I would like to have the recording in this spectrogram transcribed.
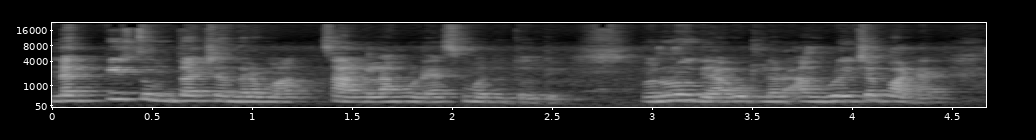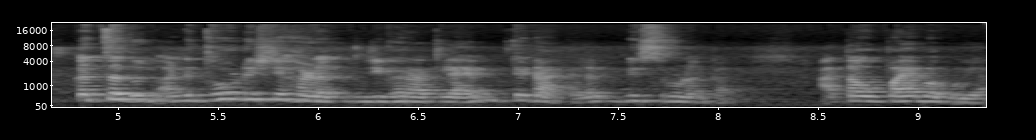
नक्कीच तुमचा चंद्रमा चांगला होण्यास मदत होते. म्हणून उद्या उठल्यावर आंघोळीच्या पाण्यात कच्चं दूध आणि थोडीशी हळद जी घरातली आहे ते टाकायला विसरू नका. आता उपाय बघूया.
